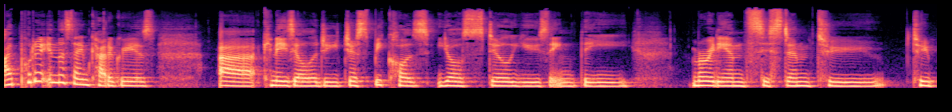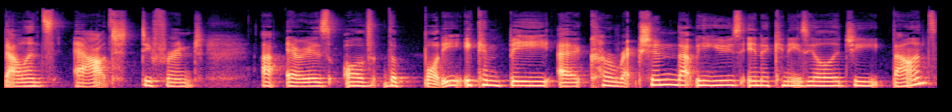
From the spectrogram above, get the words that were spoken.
I put it in the same category as uh, kinesiology just because you're still using the meridian system to to balance out different uh, areas of the body. It can be a correction that we use in a kinesiology balance.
